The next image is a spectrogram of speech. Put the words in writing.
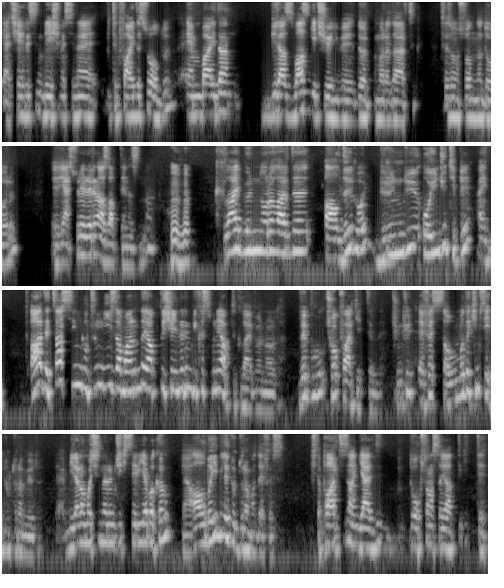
yani çehresinin değişmesine bir tık faydası oldu. Embay'dan biraz vazgeçiyor gibi 4 numarada artık sezon sonuna doğru. E, yani sürelerini azalttı en azından. Hı hı. Clyburn'un oralarda aldığı rol, büründüğü oyuncu tipi hani adeta Singleton'ın iyi zamanında yaptığı şeylerin bir kısmını yaptı Clyburn orada. Ve bu çok fark ettirdi. Çünkü Efes savunmada kimseyi durduramıyordu. Yani Milano maçından önceki seriye bakalım. Yani Alba'yı bile durduramadı Efes. İşte Partizan geldi 90 sayı attı gitti.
